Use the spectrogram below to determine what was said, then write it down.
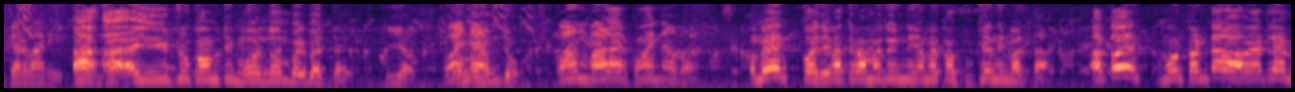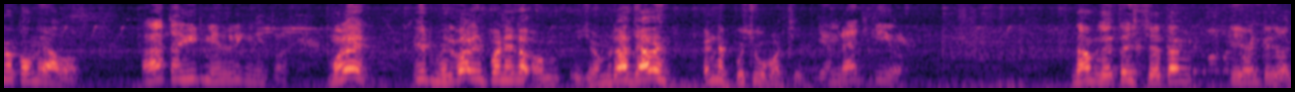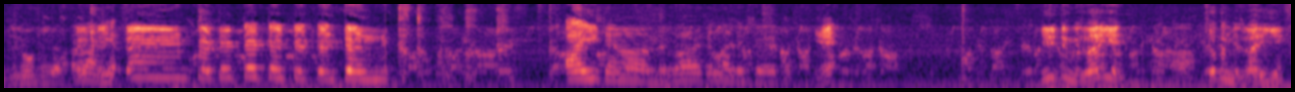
કરવાની આ આ ઈટુ થી મોર નોમ બરબાદ થાય યાર સમજો. કામ કોઈ ના ભાઈ અમે કોઈ જેવા તેવા મજૂર નહીં અમે કોઈ ભૂખે નહીં મરતા. આ તો મો કંટાળો આવે એટલે અમે કોમે આવો. હા તો ઈટ મેલવી નહીં તો? મળે ઈટ મેલવારી પણ એટલે યમરાજ આવે ને એમને પૂછવું પડશે. યમરાજ કયો? નામ લેતો ચેતન की एंट्री हाजिर हो गया અલા, ય- આ ઈટ અ, મેલવારા કેટલા લેશો એ તો હે ઈટ મિલવારી છે હા શું કે મિલવારી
